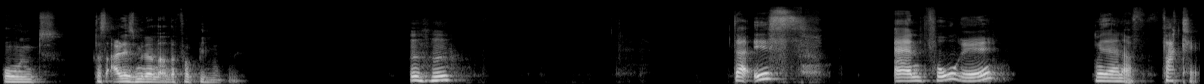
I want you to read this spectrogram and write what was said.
Und das alles miteinander verbinden. Mhm. Da ist ein Vogel mit einer Fackel,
